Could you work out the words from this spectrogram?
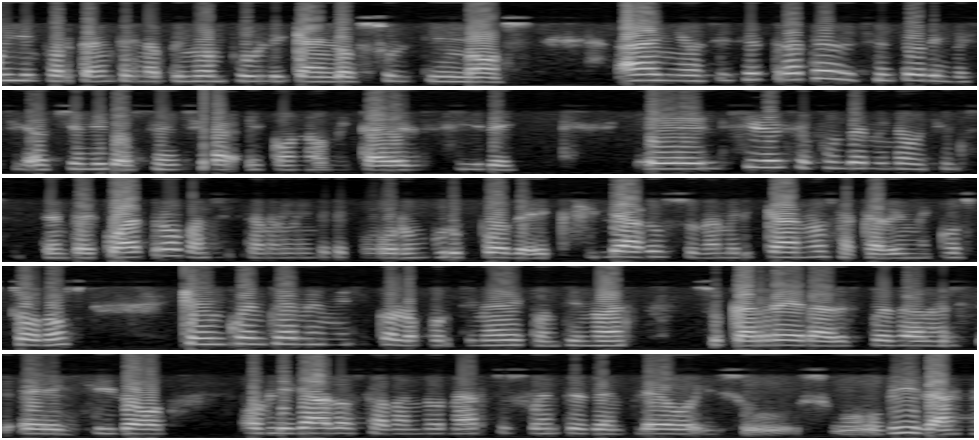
muy importante en la opinión pública en los últimos años. Y se trata del Centro de Investigación y Docencia Económica del CIDE. El CIDE se funda en 1974, básicamente por un grupo de exiliados sudamericanos, académicos todos, que encuentran en México la oportunidad de continuar su carrera después de haber eh, sido obligados a abandonar sus fuentes de empleo y su, vida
